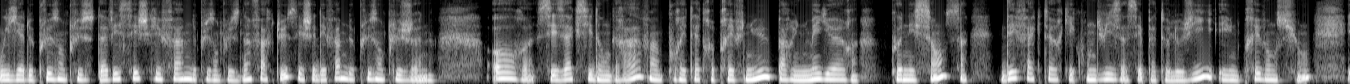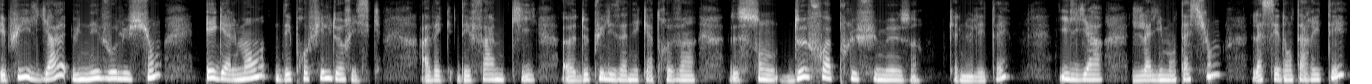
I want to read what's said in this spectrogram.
où il y a de plus en plus d'AVC chez les femmes, de plus en plus d'infarctus et chez des femmes de plus en plus jeunes. Or, ces accidents graves pourraient être prévenus par une meilleure connaissance des facteurs qui conduisent à ces pathologies et une prévention. Et puis, il y a une évolution également des profils de risque, avec des femmes qui, euh, depuis les années 80, sont deux fois plus fumeuses qu'elles ne l'étaient, il y a l'alimentation, la sédentarité.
